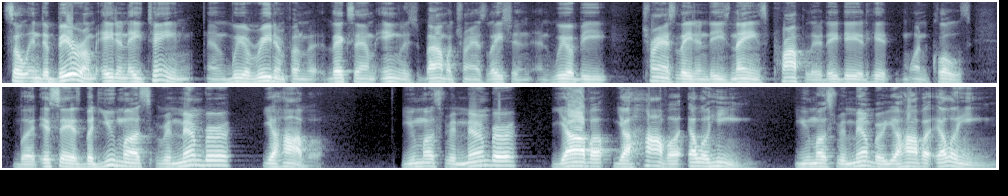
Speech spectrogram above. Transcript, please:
So in Devarim 8 and 18, and we are reading from the Lexham English Bible translation, and we'll be translating these names properly. They did hit one close, but it says, But you must remember Yahweh. You must remember Yahweh, Yahweh Elohim. You must remember Yahweh Elohim,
